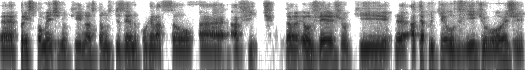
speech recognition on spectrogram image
é, principalmente no que nós estamos dizendo com relação a, a vídeo. Então, eu vejo que, é, até porque o vídeo hoje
